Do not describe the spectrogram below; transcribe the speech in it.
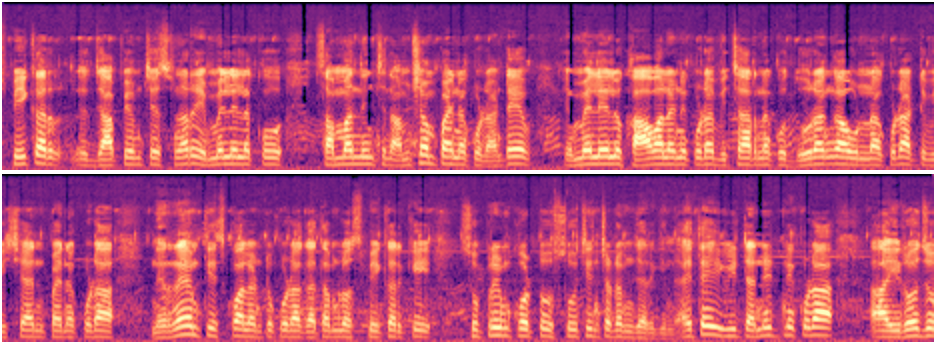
స్పీకర్ జాప్యం చేస్తున్నారు. ఎమ్మెల్యేలకు సంబంధించిన అంశం పైన కూడా అంటే ఎమ్మెల్యేలు కావాలని కూడా విచారణకు దూరంగా ఉన్నా కూడా అటు విషయాన్నిపైన కూడా నిర్ణయం తీసుకోవాలంటూ కూడా గతంలో స్పీకర్కి సుప్రీంకోర్టు సూచించడం జరిగింది. అయితే వీటన్నిటిని కూడా ఈరోజు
